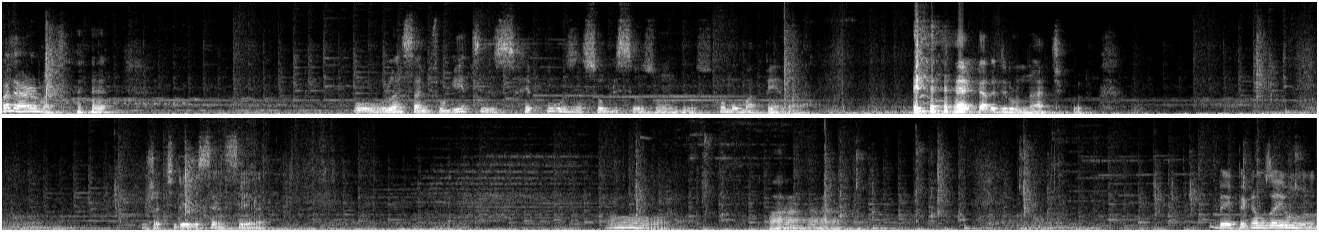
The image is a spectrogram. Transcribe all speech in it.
Olha a arma. o lança-foguetes repousa sobre seus ombros como uma pena. Cara de lunático. Já tirei o sensei, né? Oh. Ah. Bem, pegamos aí um,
